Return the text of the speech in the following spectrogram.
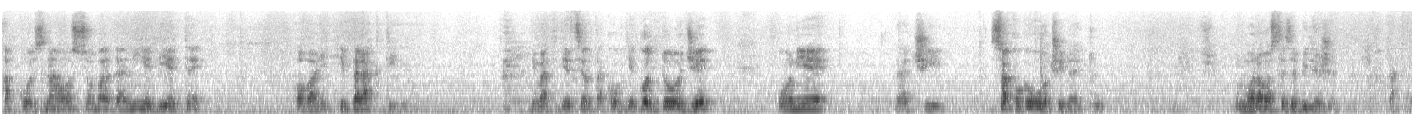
Ako zna osoba da nije dijete ovaj hiperaktivno, imate djece, ali tako, gdje god dođe, on je, znači, svakoga uoči da je tu. On mora ostati zabilježen. Tako.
